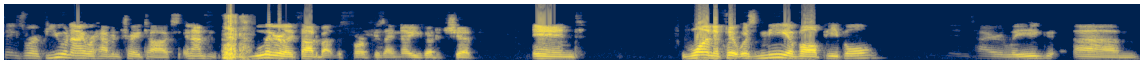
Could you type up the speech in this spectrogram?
things where if you and I were having trade talks, and I've, I've literally thought about this before because I know you go to Chip, and one, if it was me of all people, the entire league, um,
